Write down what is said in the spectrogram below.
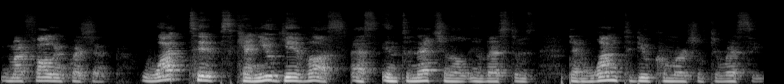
my following question. What tips can you give us as international investors that want to do commercial to resi?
